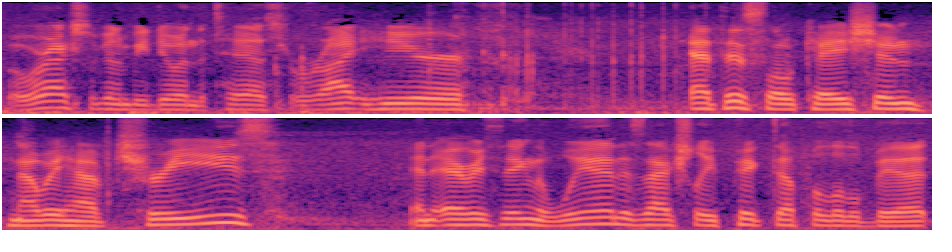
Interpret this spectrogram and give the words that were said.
But we're actually going to be doing the test right here at this location. Now we have trees and everything. The wind has actually picked up a little bit.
